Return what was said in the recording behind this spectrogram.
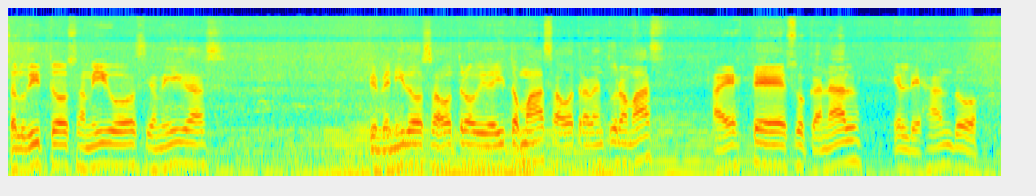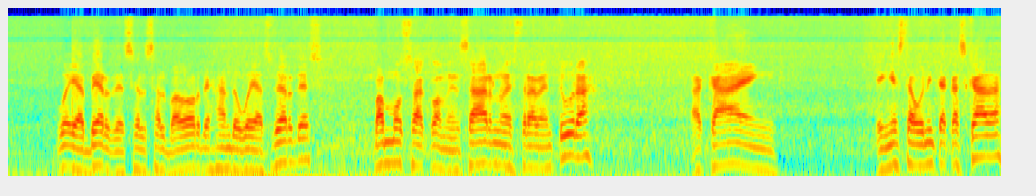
Saluditos amigos y amigas. Bienvenidos a otro videito más, a otra aventura más. A este su canal, el Dejando Huellas Verdes, El Salvador Dejando Huellas Verdes. Vamos a comenzar nuestra aventura acá en, en esta bonita cascada.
